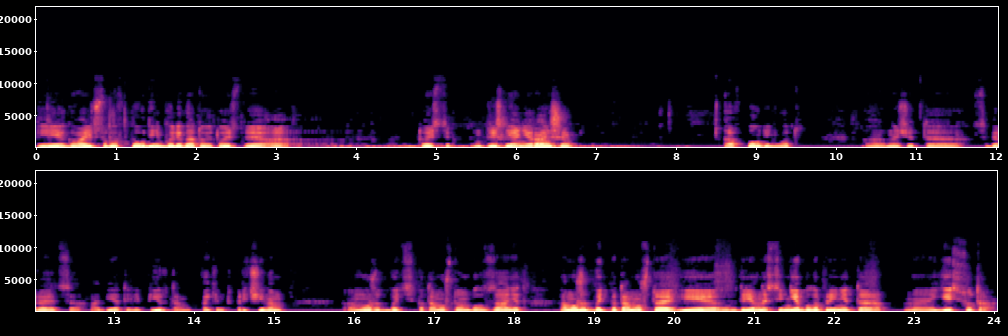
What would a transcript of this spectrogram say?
И говорит, чтобы в полдень были готовы. То есть, а, то есть пришли они раньше, а в полдень вот Э, значит, э, собирается обед или пир там по каким-то причинам. Э, может быть, потому что он был занят, а может быть, потому что и в древности не было принято есть с утра.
